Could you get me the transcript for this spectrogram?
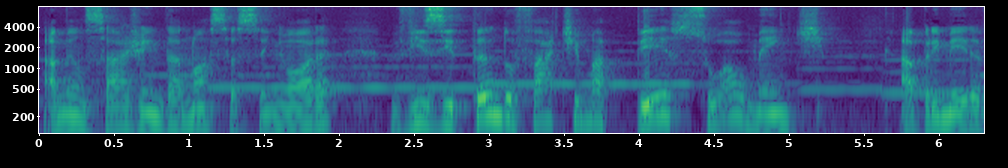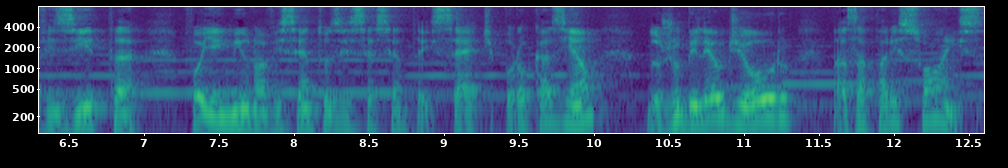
a mensagem da Nossa Senhora visitando Fátima pessoalmente. A primeira visita foi em 1967, por ocasião do Jubileu de Ouro das Aparições.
